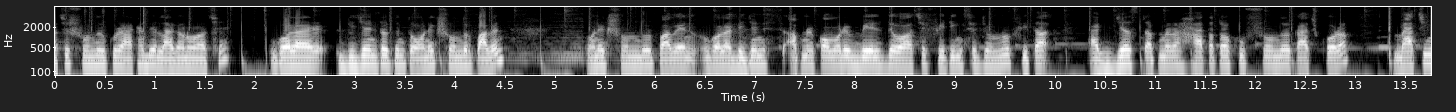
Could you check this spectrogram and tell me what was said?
আছে, সুন্দর করে আঠা দিয়ে লাগানো আছে। গলার ডিজাইনটাও কিন্তু অনেক সুন্দর পাবেন। অনেক সুন্দর পাবেন গলার ডিজাইন আপনার কোমরে বেল্ট দেওয়া আছে ফিটিংসের জন্য। ফিতা অ্যাডজাস্ট আপনার হাতাটাও খুব সুন্দর কাজ করা। ম্যাচিং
